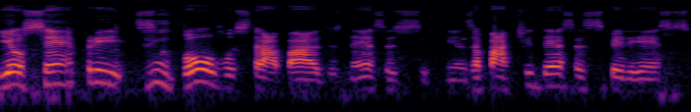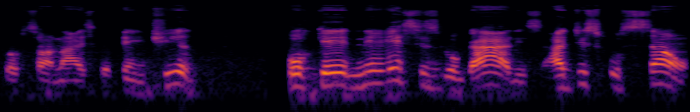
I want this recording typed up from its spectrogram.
e eu sempre desenvolvo os trabalhos nessas disciplinas a partir dessas experiências profissionais que eu tenho tido, porque nesses lugares a discussão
